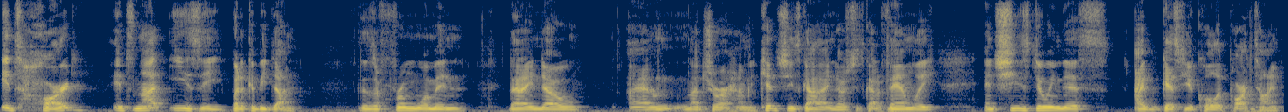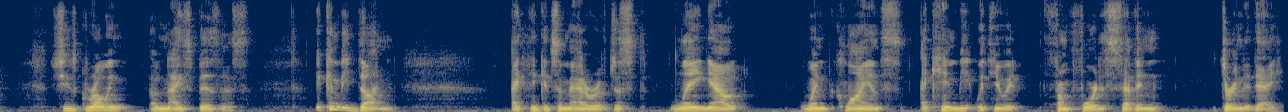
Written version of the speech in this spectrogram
It's hard. It's not easy, but it could be done. There's a frum woman that I know I'm not sure how many kids she's got. I know she's got a family, and she's doing this. I guess you call it part time. She's growing a nice business. It can be done. I think it's a matter of just laying out when clients. I can't meet with you at from four to seven during the day.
